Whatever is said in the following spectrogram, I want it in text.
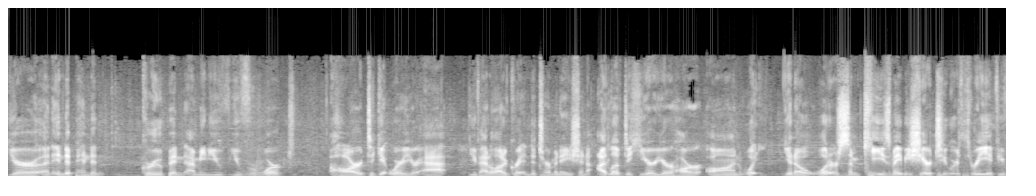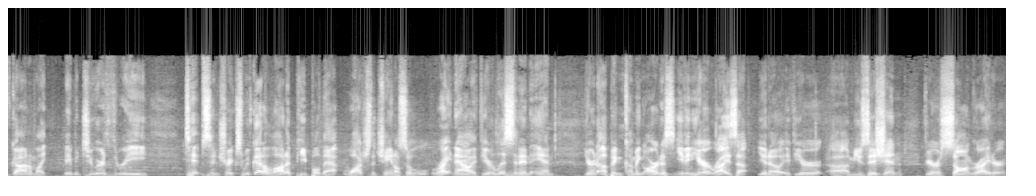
You're an independent group, and I mean, you you've worked hard to get where you're at. You've had a lot of grit and determination. I'd love to hear your heart on what you know. What are some keys? Maybe share two or three if you've got them. Like maybe two or three tips and tricks. We've got a lot of people that watch the channel. So right now, if you're listening and you're an up and coming artist, even here at Rise Up, you know, if you're uh, a musician, if you're a songwriter,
